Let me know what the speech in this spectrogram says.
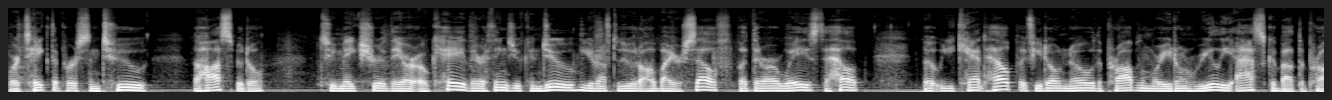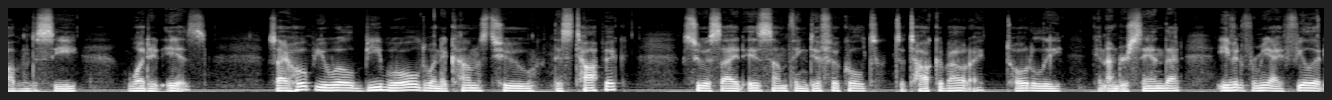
or take the person to the hospital to make sure they are okay. There are things you can do. You don't have to do it all by yourself, but there are ways to help. But you can't help if you don't know the problem or you don't really ask about the problem to see what it is. So I hope you will be bold when it comes to this topic. Suicide is something difficult to talk about. I totally can understand that. Even for me, I feel it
